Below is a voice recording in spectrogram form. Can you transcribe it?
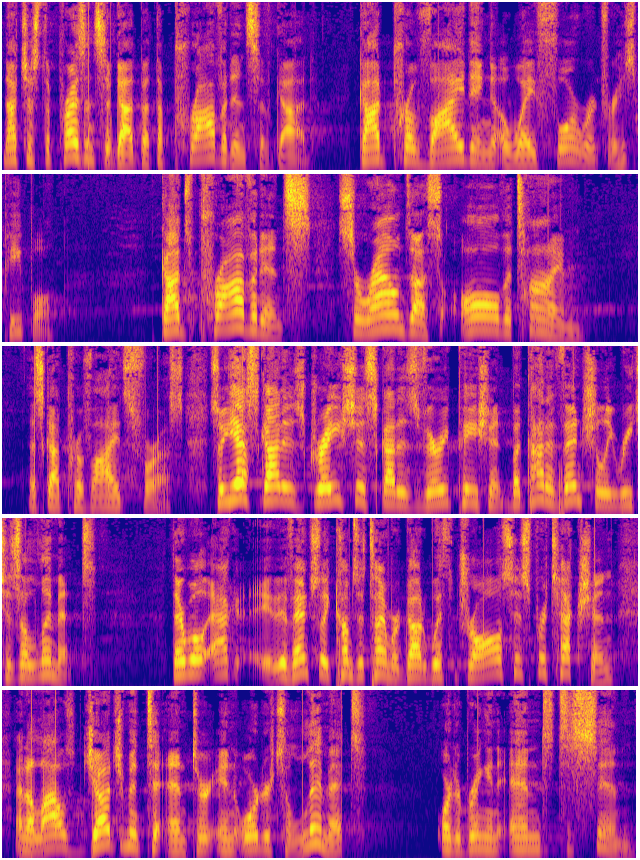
not just the presence of God, but the providence of God. God providing a way forward for his people. God's providence surrounds us all the time as God provides for us. So, yes, God is gracious, God is very patient, but God eventually reaches a limit. There will act, eventually comes a time where God withdraws his protection and allows judgment to enter in order to limit or to bring an end to sin.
